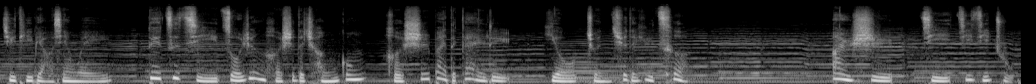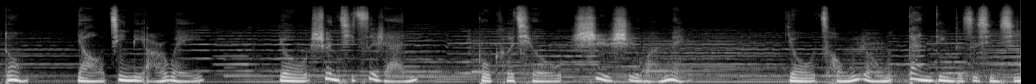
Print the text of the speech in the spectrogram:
具体表现为。对自己做任何事的成功和失败的概率有准确的预测，二是既积极主动，要尽力而为，有顺其自然，不苛求事事完美，有从容淡定的自信心，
